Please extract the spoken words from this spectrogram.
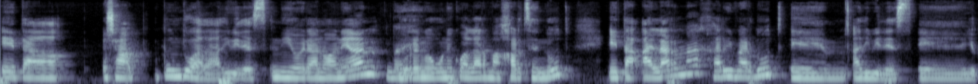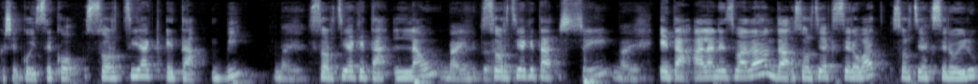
eta, osea, puntua da, adibidez, ni ohera noanean, Bai. urrengo eguneko alarma jartzen dut, eta alarma jarri behar dut, eh, adibidez, eh, jo que se, goizeko zortziak eta bi, Bai. zortziak eta lau, Bai, zortziak eta sei, Bai. eta alan ez bada, da zortziak 0 bat, zortziak 0 iru,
